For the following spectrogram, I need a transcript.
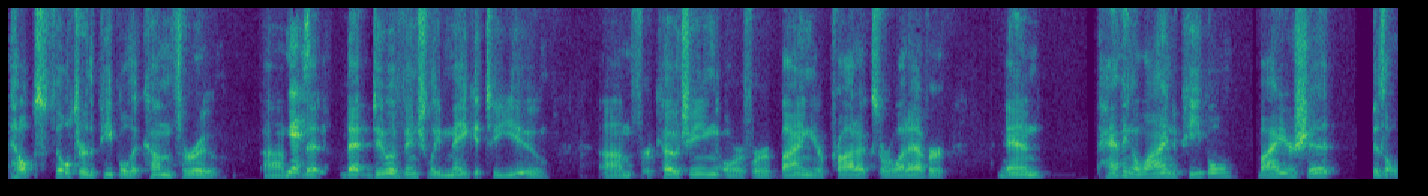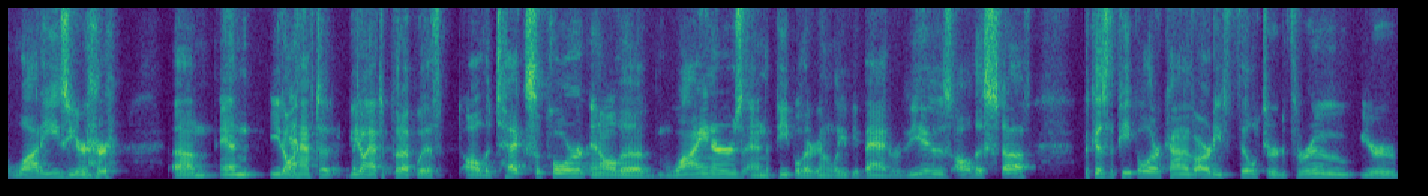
helps filter the people that come through um, yes. that, that do eventually make it to you um, for coaching or for buying your products or whatever. Mm-hmm. And having aligned people buy your shit is a lot easier. Um, and you don't have to you don't have to put up with all the tech support and all the whiners and the people that are going to leave you bad reviews, all this stuff because the people are kind of already filtered through your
